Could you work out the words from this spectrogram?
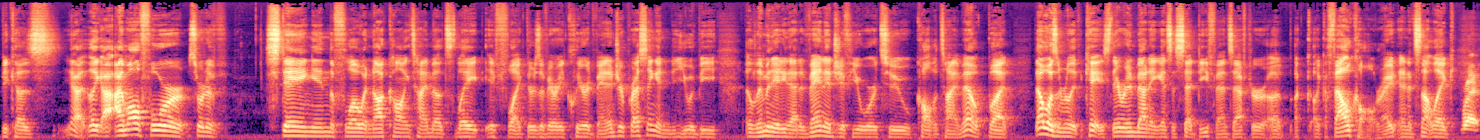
because yeah, like I, I'm all for sort of staying in the flow and not calling timeouts late if like there's a very clear advantage you're pressing and you would be eliminating that advantage if you were to call the timeout. But that wasn't really the case. They were inbounding against a set defense after a, a, like a foul call, right? And it's not like right.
